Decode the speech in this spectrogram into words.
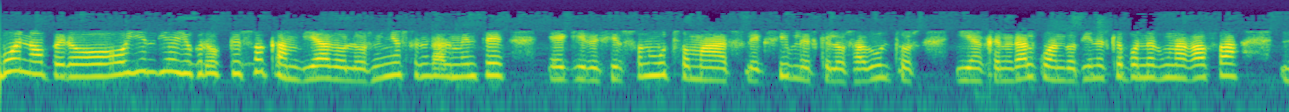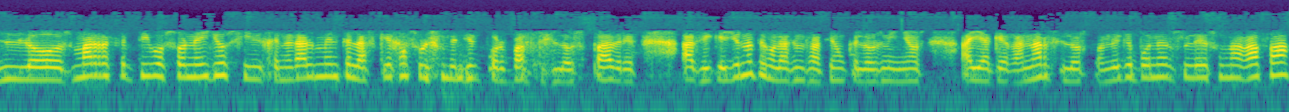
Bueno, pero hoy en día yo creo que eso ha cambiado. Los niños generalmente, eh, quiero decir, son mucho más flexibles que los adultos y en general cuando tienes que poner una gafa, los más receptivos son ellos y generalmente las quejas suelen venir por parte de los padres. Así que yo no tengo la sensación que los niños haya que ganárselos. Cuando hay que ponerles una gafa,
